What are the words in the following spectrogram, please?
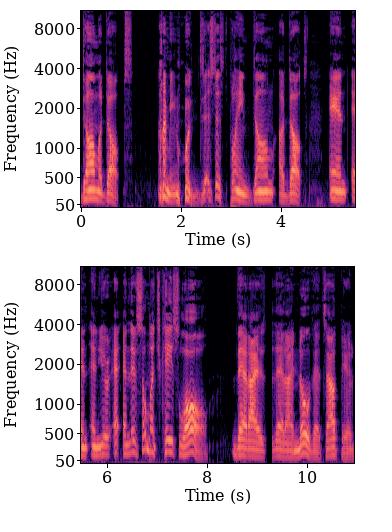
dumb adults. I mean, it's just plain dumb adults, and and and you're and there's so much case law that I that I know that's out there.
